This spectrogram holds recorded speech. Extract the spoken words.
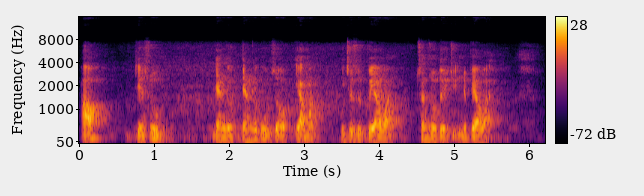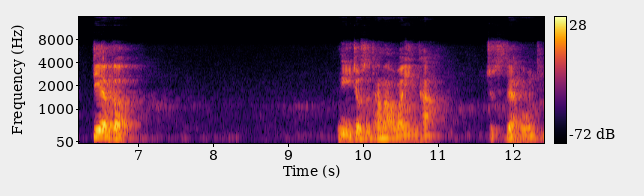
好，结束，两个两个步骤，要么你就是不要玩传说对决，你就不要玩。第二个。你就是他妈玩赢他，就是这两个问题。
